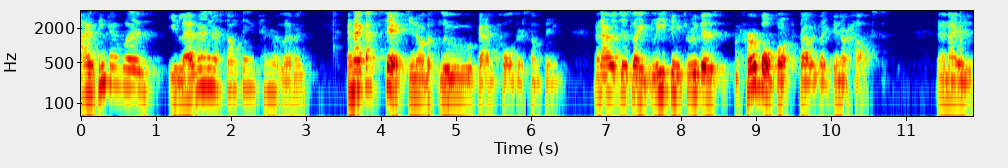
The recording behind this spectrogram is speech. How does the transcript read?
I think I was 11 or something, 10 or 11. And I got sick, you know, the flu, bad cold or something. And I was just like leafing through this herbal book that was like in our house. And I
